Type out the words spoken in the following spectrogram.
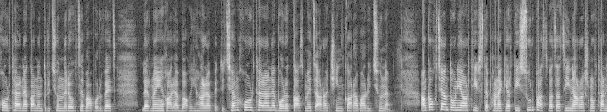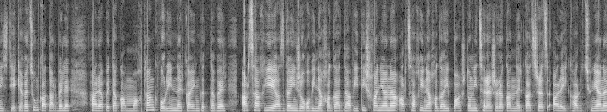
խորհրդարանական ընտրություններով ձևավորվեց Լեռնային Ղարաբաղի Հանրապետության խորհրդարանը, որը կազմեց առաջին կառավարությունը։ Անկախության տոնի արդիվ Ստեփանակերտի Սուրբ Աստվածածին առաջնորդանիստ եկեղեցում կատարվել է հանրապետական մաղթանք, որին ներկա են գտնվել Արցախի ազգային ժողովի նախագահ Դավիթ Իշխանյանը, Արցախի նախագահի պաշտոնից հրաժարական ներկայացրած Արայիկ Հարությունյանը,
